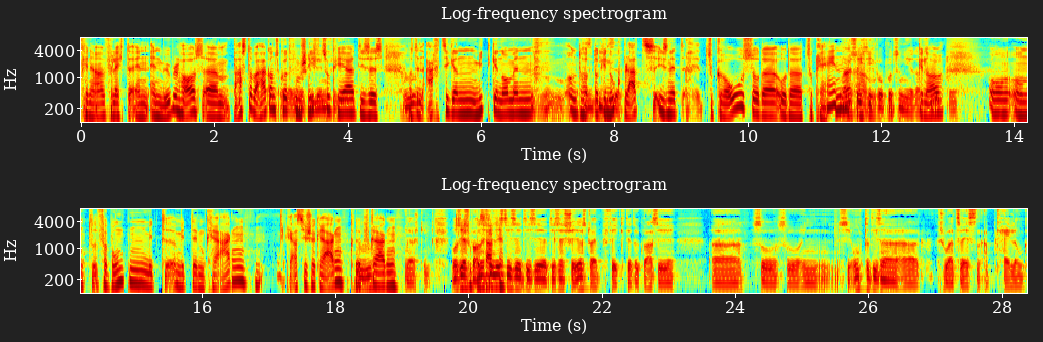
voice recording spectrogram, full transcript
keine Ahnung, vielleicht ein, ein Möbelhaus, ähm, passt aber auch ganz gut vom Schriftzug her, dieses aus den 80ern mitgenommen und hat da Beezer. genug Platz, ist nicht zu groß oder, oder zu klein. Na, ist richtig Ähm, proportioniert. Genau. absolut, und, und verbunden mit, mit dem Kragen, klassischer Kragen, Knöpfkragen. Ja, ja stimmt. Was ich auch Super spannend finde, ist diese, diese, dieser Shadow Stripe-Effekt, der da quasi äh, so, so in, sie unter dieser äh, schwarz-weißen Abteilung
